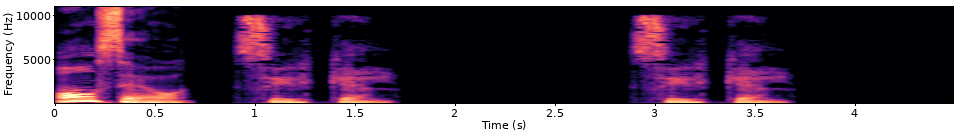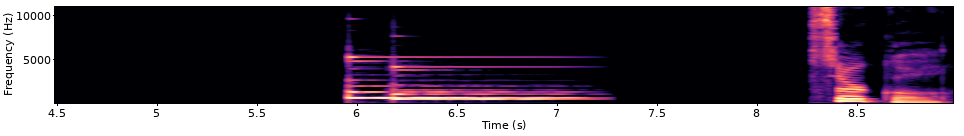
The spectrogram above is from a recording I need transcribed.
also, Cirkel. Cirkel. Circle.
